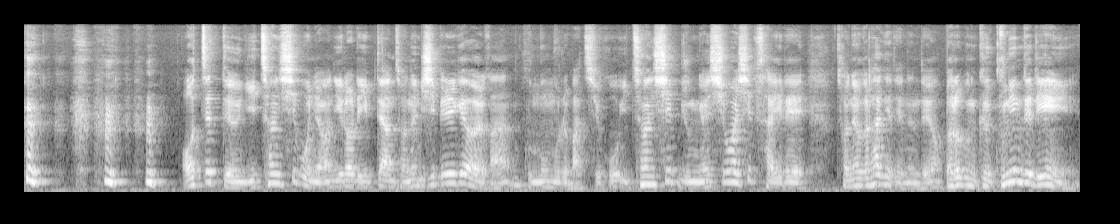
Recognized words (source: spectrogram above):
어쨌든 2015년 1월에 입대한 저는 21개월간 군복무를 마치고 2016년 10월 14일에 전역을 하게 되는데요 여러분 그 군인들이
